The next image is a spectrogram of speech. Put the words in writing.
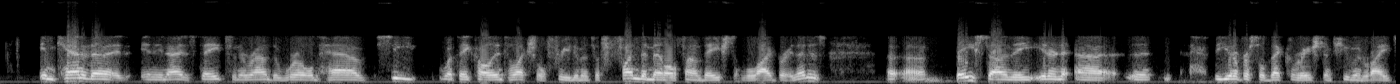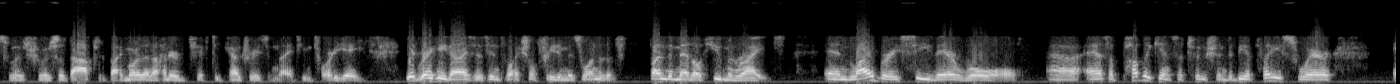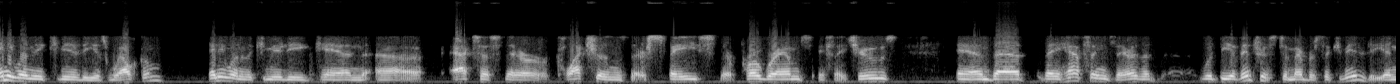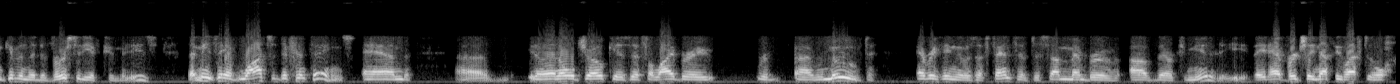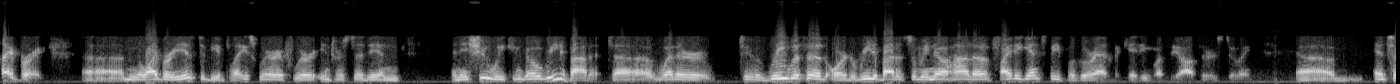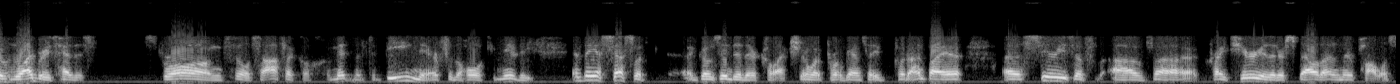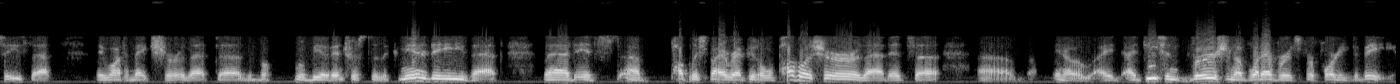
in Canada, in the United States, and around the world have see what they call intellectual freedom as a fundamental foundation of the library. That is uh, uh, based on the, internet, uh, the, the Universal Declaration of Human Rights, which was adopted by more than 150 countries in 1948. It recognizes intellectual freedom as one of the fundamental human rights, and libraries see their role uh, as a public institution to be a place where anyone in the community is welcome anyone in the community can uh, access their collections, their space, their programs if they choose, and that they have things there that would be of interest to members of the community. And given the diversity of communities, that means they have lots of different things. And uh, you know, an old joke is if a library re- uh, removed everything that was offensive to some member of, of their community, they'd have virtually nothing left in the library. Uh, I mean, the library is to be a place where if we're interested in an issue, we can go read about it, uh, whether to agree with it or to read about it so we know how to fight against people who are advocating what the author is doing. Um, and so the libraries have this strong philosophical commitment to being there for the whole community. And they assess what goes into their collection, what programs they put on by a, a series of, of uh, criteria that are spelled out in their policies that they want to make sure that uh, the book will be of interest to the community, that that it's uh, published by a reputable publisher, that it's a uh, you know a, a decent version of whatever it's purporting to be.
